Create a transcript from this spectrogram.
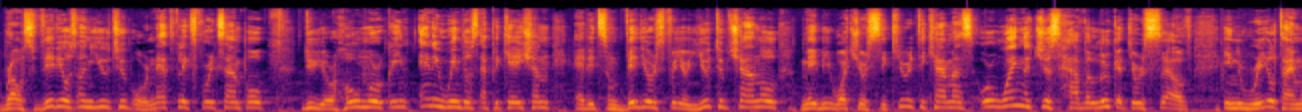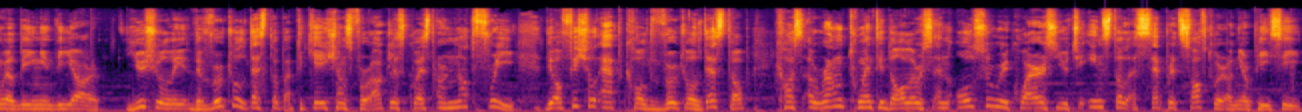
browse videos on YouTube or Netflix for example, do your homework in any Windows application, edit some videos for your YouTube channel, maybe watch your security cameras or why not just have a look at yourself in real time while being in VR. Usually, the virtual desktop applications for Oculus Quest are not free. The official app called Virtual Desktop costs around $20 and also requires you to install a separate software on your PC.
